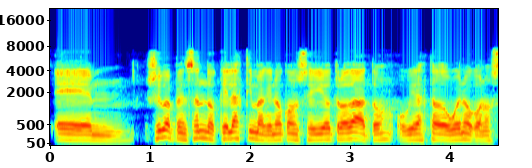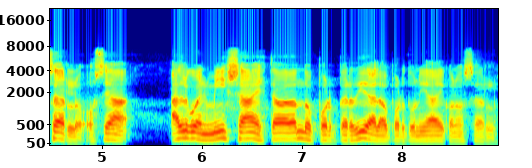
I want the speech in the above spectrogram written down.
em, yo iba pensando qué lástima que no conseguí otro dato, hubiera estado bueno conocerlo. O sea, algo en mí ya estaba dando por perdida la oportunidad de conocerlo.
